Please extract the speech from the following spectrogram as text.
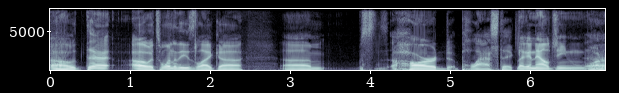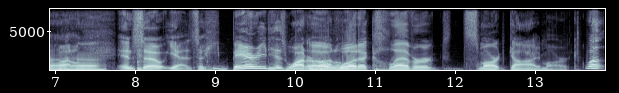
Oh, that. Oh, it's one of these like uh, um, hard plastic. like an Nalgene water Uh-huh. bottle. And so, yeah, so he buried his water oh, bottle. what a clever, smart guy, Mark. Well,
